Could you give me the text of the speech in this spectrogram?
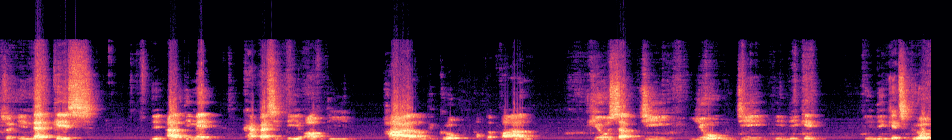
So in that case, the ultimate capacity of the pile, of the group of the pile, Q sub G U, G indicate indicates group.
